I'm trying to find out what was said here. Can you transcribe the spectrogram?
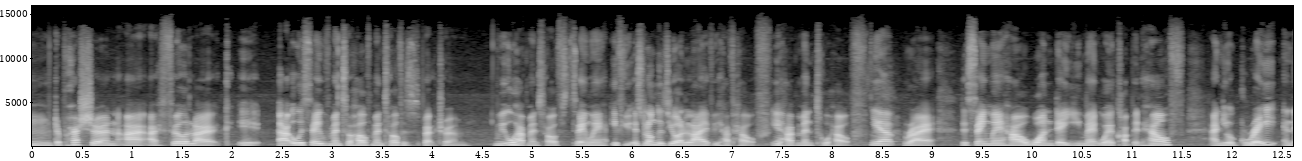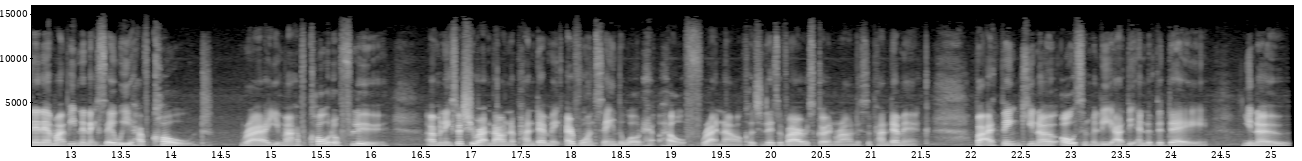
Mm, depression. I, I feel like it. I always say with mental health, mental health is a spectrum. We all have mental health. Same way, if you, as long as you're alive, you have health. Yep. You have mental health. Yep. Right. The same way how one day you might wake up in health and you're great, and then there might be the next day where you have cold. Right. You might have cold or flu. I mean, especially right now in the pandemic, everyone's saying the world health right now because there's a virus going around. It's a pandemic. But I think you know, ultimately, at the end of the day, you know,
